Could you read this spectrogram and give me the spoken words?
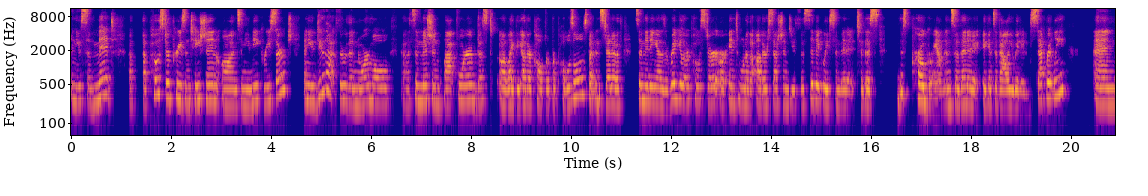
and you submit a, a, poster presentation on some unique research, and you do that through the normal uh, submission platform, just uh, like the other call for proposals. But instead of submitting as a regular poster or into one of the other sessions, you specifically submit it to this, this program. And so then it, it gets evaluated separately. And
